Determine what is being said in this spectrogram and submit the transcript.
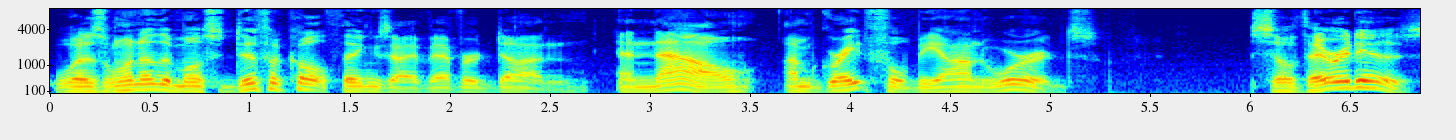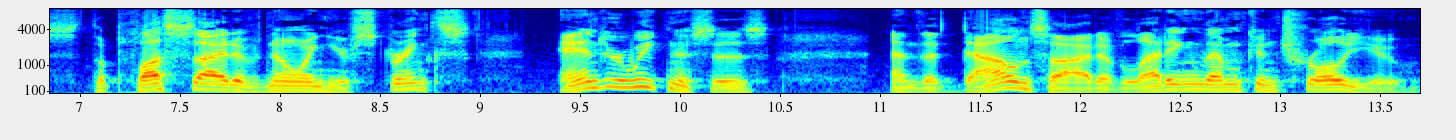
was one of the most difficult things I've ever done, and now I'm grateful beyond words. So there it is the plus side of knowing your strengths and your weaknesses, and the downside of letting them control you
